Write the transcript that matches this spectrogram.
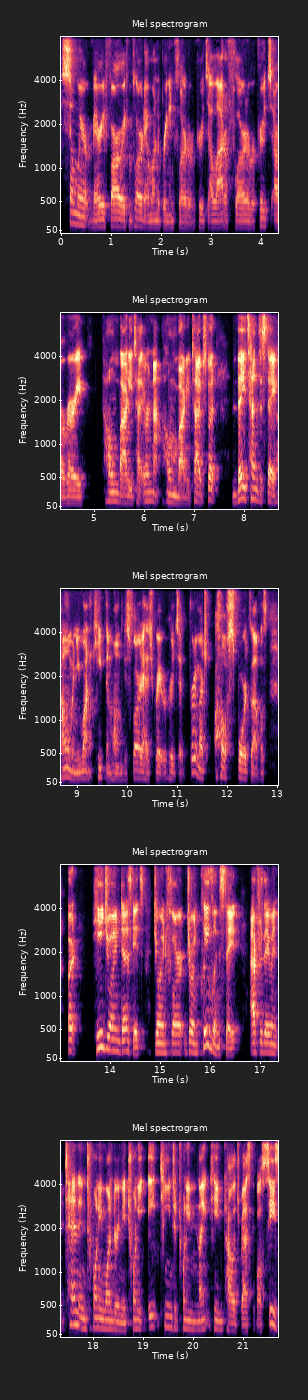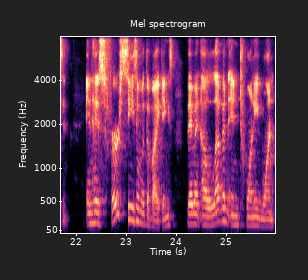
somewhere very far away from florida and want to bring in florida recruits. A lot of florida recruits are very homebody type or not homebody types but they tend to stay home and you want to keep them home because florida has great recruits at pretty much all sports levels. But he joined dennis gates joined florida joined cleveland state after they went 10 and 21 during the 2018 to 2019 college basketball season in his first season with the vikings they went 11 and 21.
